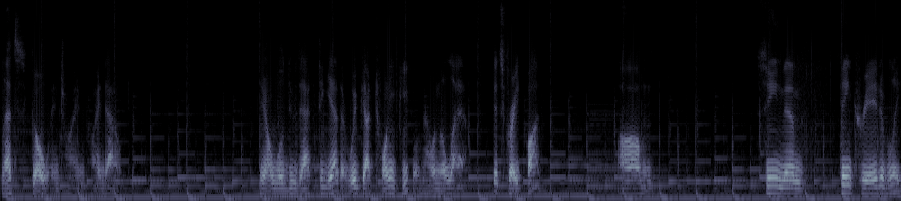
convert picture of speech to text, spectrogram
Let's go and try and find out. You know, we'll do that together. We've got 20 people now in the lab. It's great fun. Um, seeing them think creatively,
